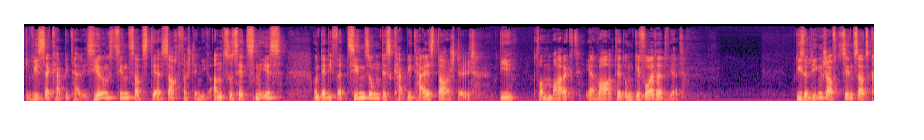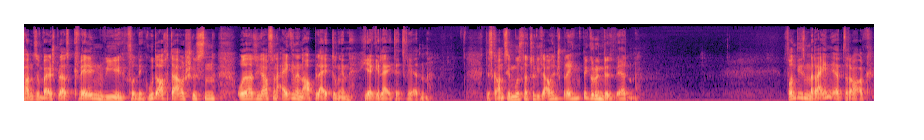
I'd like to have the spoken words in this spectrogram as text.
gewisser Kapitalisierungszinssatz, der sachverständig anzusetzen ist und der die Verzinsung des Kapitals darstellt, die vom Markt erwartet und gefordert wird. Dieser Liegenschaftszinssatz kann zum Beispiel aus Quellen wie von den Gutachterausschüssen oder natürlich auch von eigenen Ableitungen hergeleitet werden. Das Ganze muss natürlich auch entsprechend begründet werden. Von diesem Reinertrag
